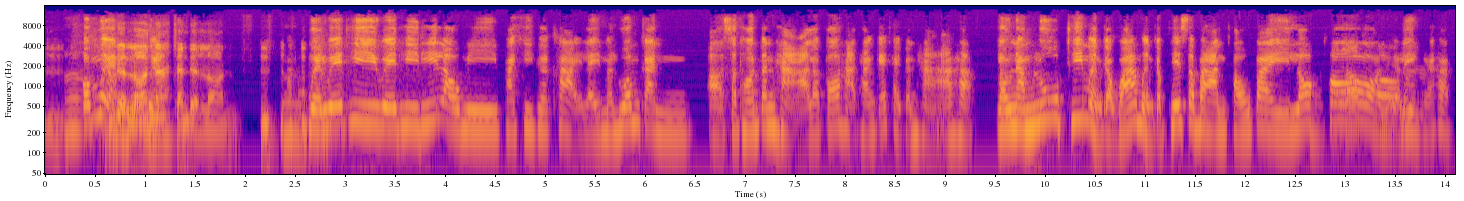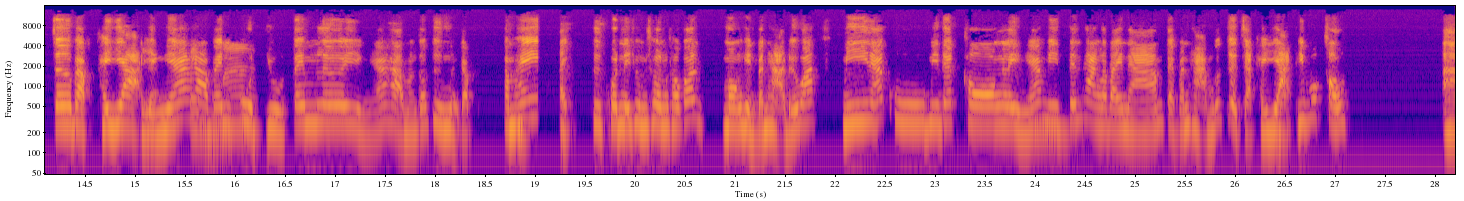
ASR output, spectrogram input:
อืมเออเขาเหมือฉันนเดือดร้อนเหมืนะฉันเดือดร้อนอืมเหมือนเวทีเวทีที่เรามีภาคีเครือข่ายอะไรมาร่วมกันอ่าสะท้อนปัญหาแล้วก็หาทางแก้ไขปัญหาค่ะ เรานำรูปที่เหมือนกับว่าเหมือนกับเทศบาลเขาไปลอกท่อลอกท่อหรืออะไรอย่างเงี้ยค่ะ เจอแบบขยะอย่างเงี้ยค่ะเต็มมากเป็นอุดอยู่เต็มเลยอย่างเงี้ยค่ะ มันก็คือเหมือนกับทำให้คือคนในชุมชนเขาก็มองเห็นปัญหาด้วยว่า มีนะครูมีนะคลองอะไรอย่างเงี้ยมีเส้นทางระบายน้ำแต่ปัญหามันก็เกิดจากขยะที่พวกเขา อ่า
